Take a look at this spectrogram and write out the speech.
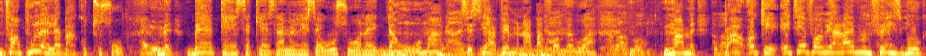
Mfa pulɛlɛ baako to so Me- bɛyɛ 10 seconds na mehwɛ sɛ wosoɔ no da ho wɔ mu a sɛsi a vim no aba fam mɛbo a ma me okay etiefo we are live on facebook.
